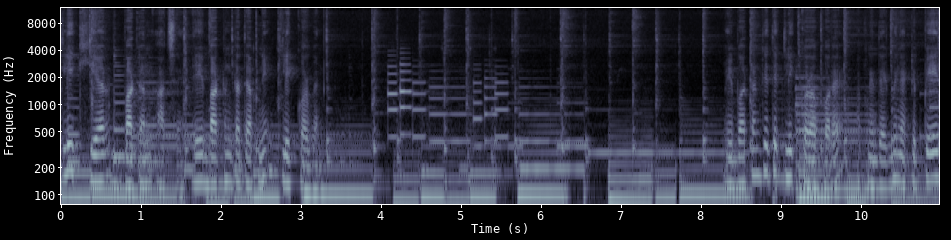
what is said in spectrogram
ক্লিক হিয়ার বাটন আছে। এই বাটনটাতে আপনি ক্লিক করবেন। এই বাটনটিতে ক্লিক করার পরে আপনি দেখবেন একটি পেজ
